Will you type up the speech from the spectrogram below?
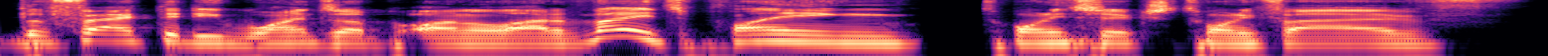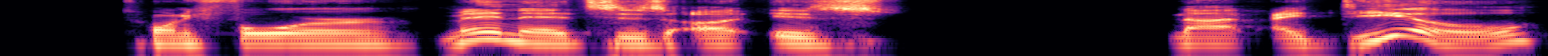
The fact that he winds up on a lot of nights playing 26, 25, 24 minutes is uh, is not ideal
